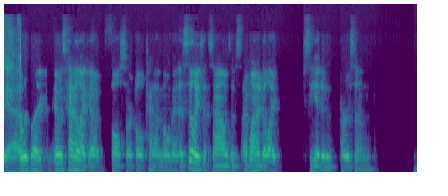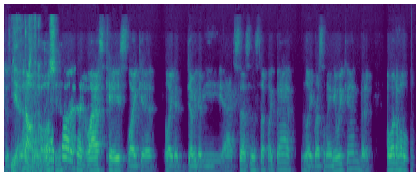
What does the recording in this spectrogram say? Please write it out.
Yeah, it was like it was kind of like a full circle kind of moment. As silly as it sounds, was, I wanted to like see it in person. Just yeah, no, of course. I saw it in a glass case, like at like a WWE Access and stuff like that, like WrestleMania weekend. But I want to hold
